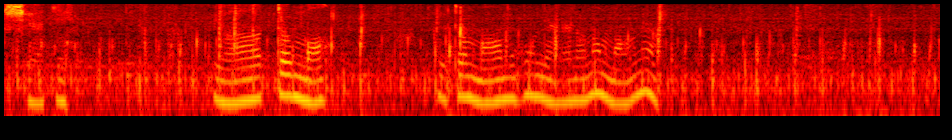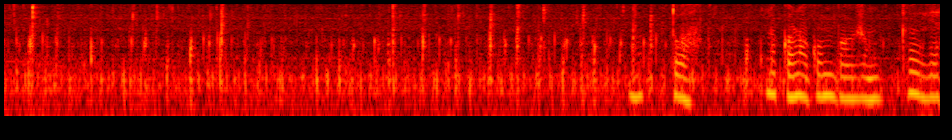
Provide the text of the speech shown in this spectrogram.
xẻ chị nhỏ trong mỏ rồi trong mỏ một hôm nhà này nó nó mỏ nè nó to nó có là con bò rừng cơ kìa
